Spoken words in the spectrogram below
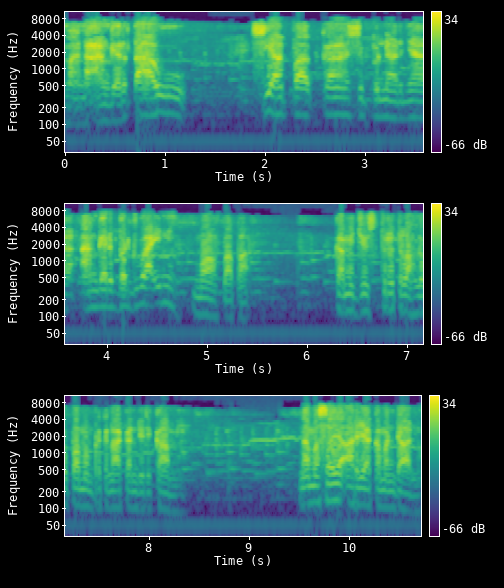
mana Angger tahu? Siapakah sebenarnya Angger berdua ini? Maaf, Bapak. Kami justru telah lupa memperkenalkan diri kami. Nama saya Arya Kamandanu.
